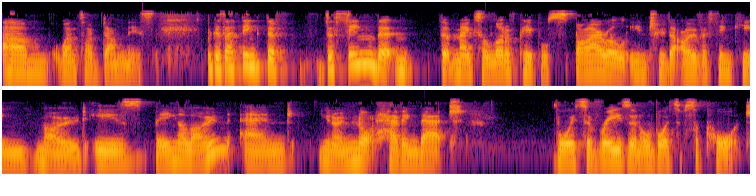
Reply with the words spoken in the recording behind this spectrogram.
um, once i've done this? Because i think the the thing that that makes a lot of people spiral into the overthinking mode is being alone and you know not having that voice of reason or voice of support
